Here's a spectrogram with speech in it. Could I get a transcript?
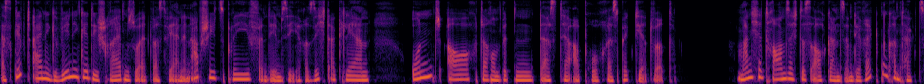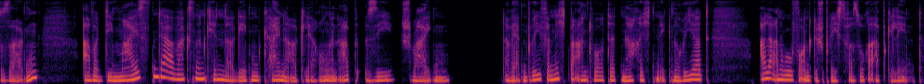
Es gibt einige wenige, die schreiben so etwas wie einen Abschiedsbrief, in dem sie ihre Sicht erklären und auch darum bitten, dass der Abbruch respektiert wird. Manche trauen sich das auch ganz im direkten Kontakt zu sagen, aber die meisten der erwachsenen Kinder geben keine Erklärungen ab, sie schweigen. Da werden Briefe nicht beantwortet, Nachrichten ignoriert, alle Anrufe und Gesprächsversuche abgelehnt.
